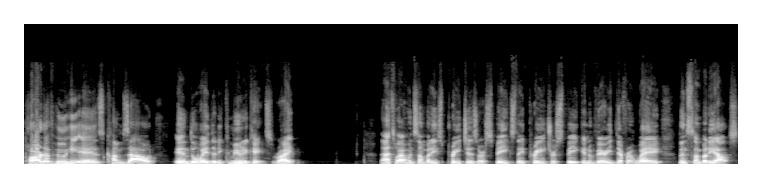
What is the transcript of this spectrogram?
part of who he is comes out in the way that he communicates, right? That's why when somebody preaches or speaks, they preach or speak in a very different way than somebody else.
